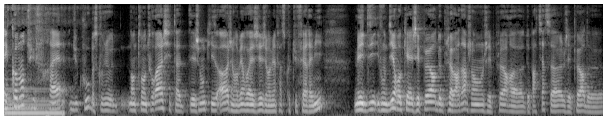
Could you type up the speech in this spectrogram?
Et comment tu ferais, du coup, parce que dans ton entourage, si tu as des gens qui disent Oh, j'aimerais bien voyager, j'aimerais bien faire ce que tu fais, Rémi, mais ils, vont dire ok j'ai peur de plus avoir d'argent j'ai peur euh, de partir seul j'ai peur de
